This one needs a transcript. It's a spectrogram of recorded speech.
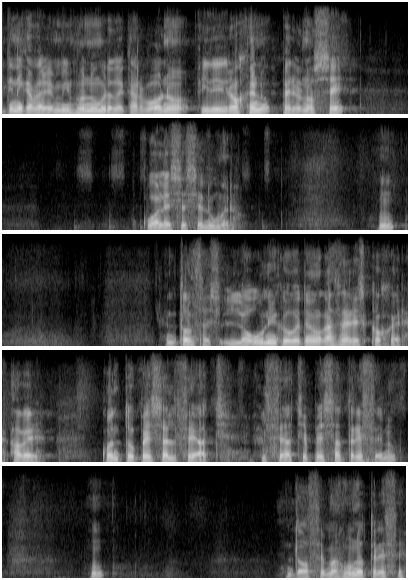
tiene que haber el mismo número de carbono y de hidrógeno, pero no sé cuál es ese número. ¿Mm? Entonces, lo único que tengo que hacer es coger, a ver, ¿cuánto pesa el CH? El CH pesa 13, ¿no? 12 ¿Mm? más 1, 13.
